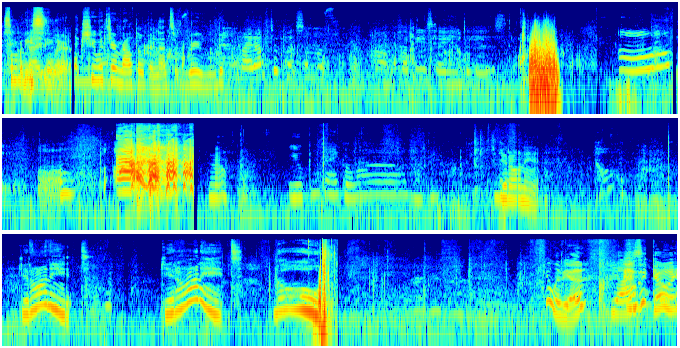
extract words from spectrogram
Somebody's seeing her. Don't chew with your mouth open. That's rude. Might have to put some of um, Puppy's hay into his. No. You can take around. Get on it. No. Get on it. Get on it. No. Hey, Olivia. Yeah. How's it going?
